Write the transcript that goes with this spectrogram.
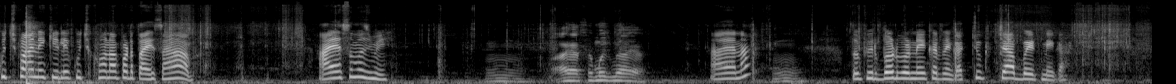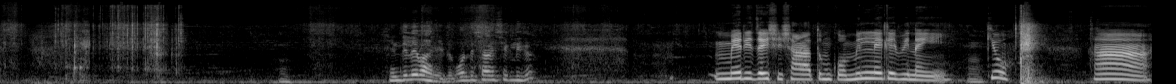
कुछ पाने के लिए कुछ खोना पड़ता है साहब. आया समझ में? आया समझ में आया. आया ना. तो फिर बड़बड़ नहीं करने का चुपचाप बैठने का. हिंदी लय भारी तू कोणत्या शाळेत शिकली का मेरी जैसी शाळा तुमको मिलने के भी नहीं. क्यों? हाँ।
